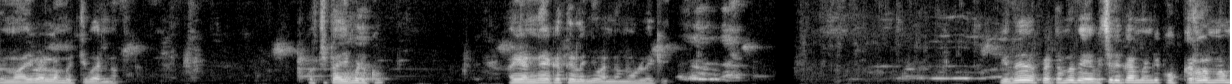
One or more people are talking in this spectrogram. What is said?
നന്നായി വെള്ളം വറ്റി വരണം. കുറച്ച് ടൈം എടുക്കും. ആ എണ്ണയൊക്കെ തെളിഞ്ഞ് വന്ന മുകളിലേക്ക്. ഇത് പെട്ടെന്ന് വേവിച്ചെടുക്കാൻ വേണ്ടി കുക്കറിലൊന്നും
